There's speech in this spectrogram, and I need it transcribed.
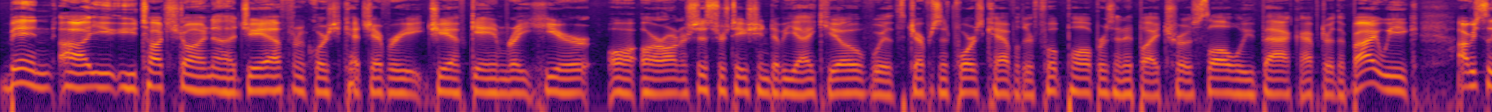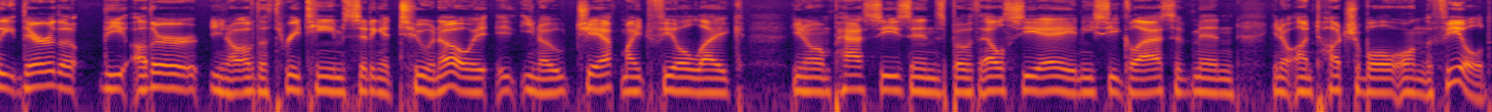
Ben, uh, you, you touched on uh, JF, and of course, you catch every JF game right here or on our sister station, WIKO, with Jefferson Forest Cavalier football presented by TrostLaw. We'll be back after the bye week. Obviously, they're the the other, you know, of the three teams sitting at 2 and 0. You know, JF might feel like, you know, in past seasons, both LCA and EC Glass have been, you know, untouchable on the field.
